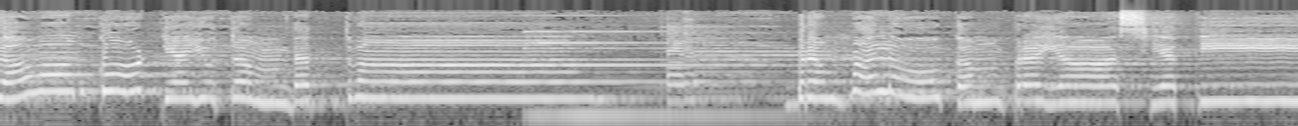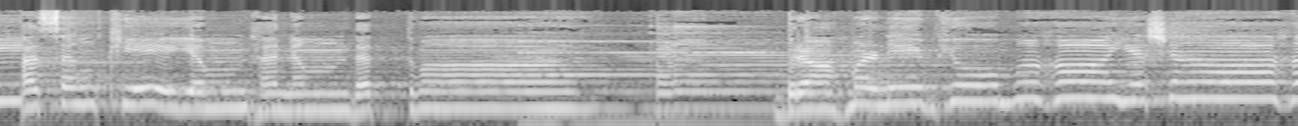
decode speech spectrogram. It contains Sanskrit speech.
गवां कोट्ययुतं दत्त्वा ब्रह्मलोकं प्रयास्यति असङ्ख्येयं धनं दत्त्वा ब्राह्मणेभ्यो महायशाः।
